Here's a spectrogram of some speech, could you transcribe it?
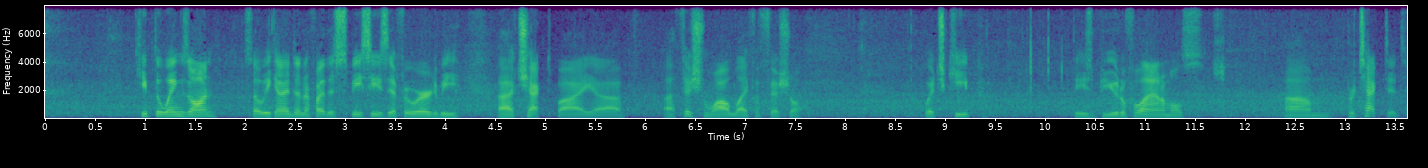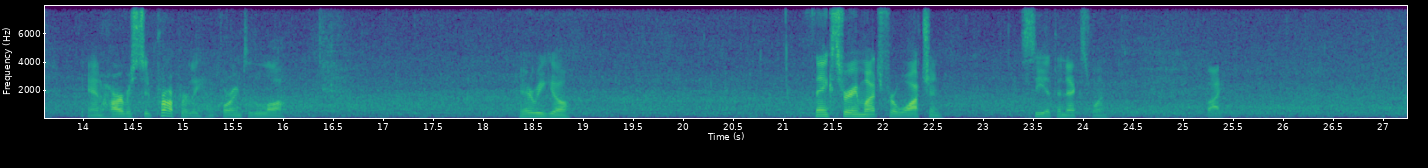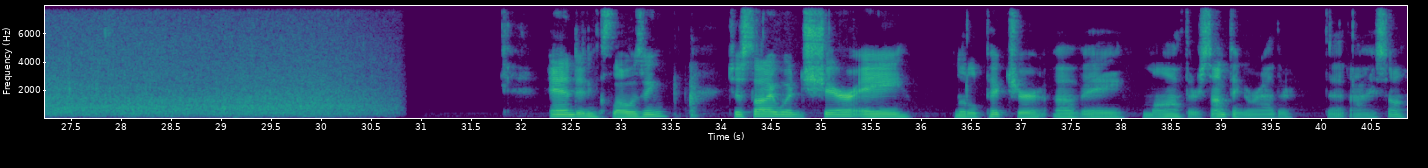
keep the wings on so we can identify the species if it were to be uh, checked by uh, fish and wildlife official, which keep these beautiful animals um, protected and harvested properly according to the law. There we go. Thanks very much for watching. See you at the next one. Bye. And in closing, just thought I would share a little picture of a moth or something or other that I saw.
